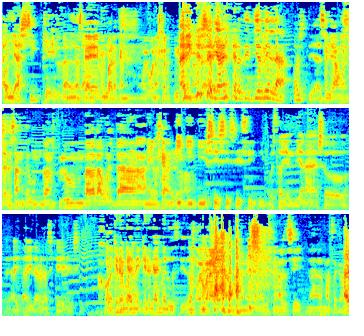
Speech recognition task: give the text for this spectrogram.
Ahí así que... La verdad es que flipa, me parece un muy buen ejercicio. Sería un ejercicio Sí. de la hostia, tío. Sería muy interesante, un Dance Plum dado la vuelta a nivel género, Y, ¿no? y, y sí, sí, sí, sí. Y puesta hoy en día, nada, eso. Ahí, ahí la verdad es que sí. Joder, creo, que ahí, creo que me lucido. Muy buena idea, muy buena idea. Es que más, sí, nada más machacado.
